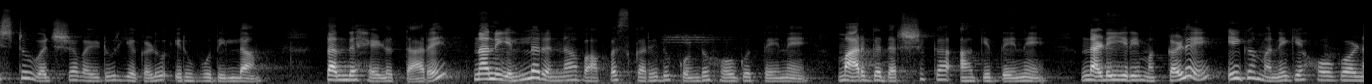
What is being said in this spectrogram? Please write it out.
ಇಷ್ಟು ವರ್ಷ ವೈಡೂರ್ಯಗಳು ಇರುವುದಿಲ್ಲ. ತಂದೆ ಹೇಳುತ್ತಾರೆ, ನಾನು ಎಲ್ಲರನ್ನ ವಾಪಸ್ ಕರೆದುಕೊಂಡು ಹೋಗುತ್ತೇನೆ. ಮಾರ್ಗದರ್ಶಕ ಆಗಿದ್ದೇನೆ. ನಡೆಯಿರಿ ಮಕ್ಕಳೇ, ಈಗ ಮನೆಗೆ ಹೋಗೋಣ.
